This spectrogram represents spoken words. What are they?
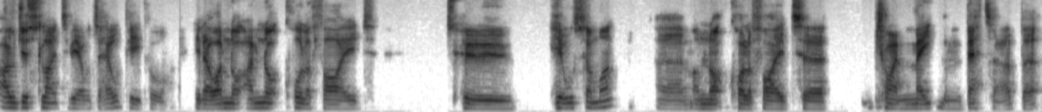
I would just like to be able to help people. You know, I'm not, I'm not qualified to heal someone. Um, I'm not qualified to try and make them better, but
